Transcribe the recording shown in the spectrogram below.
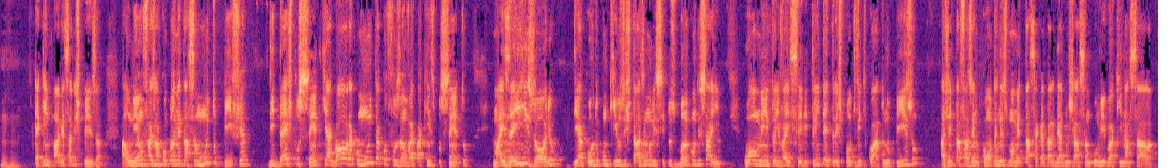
Uhum. É quem paga essa despesa. A União faz uma complementação muito pífia de 10%, que agora, com muita confusão, vai para 15%, mas é irrisório de acordo com que os estados e municípios bancam de sair. O aumento ele vai ser de 33,24 no piso. A gente está fazendo contas, nesse momento está a secretária de administração comigo aqui na sala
